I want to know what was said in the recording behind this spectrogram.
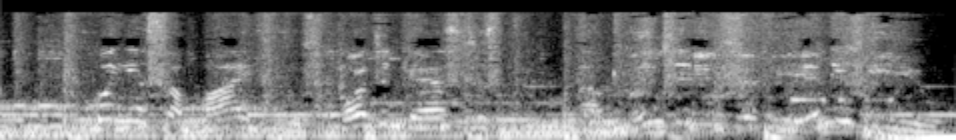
Conheça mais dos podcasts da Mandirinhos FM Rio.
